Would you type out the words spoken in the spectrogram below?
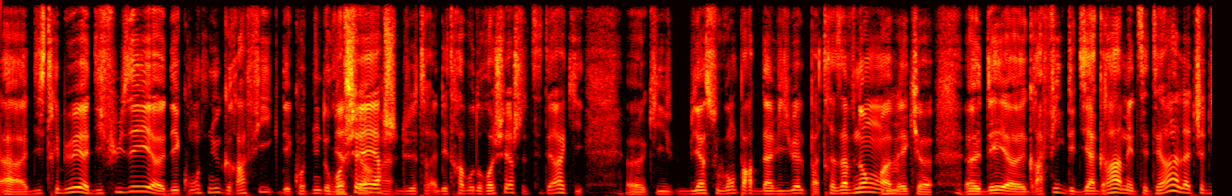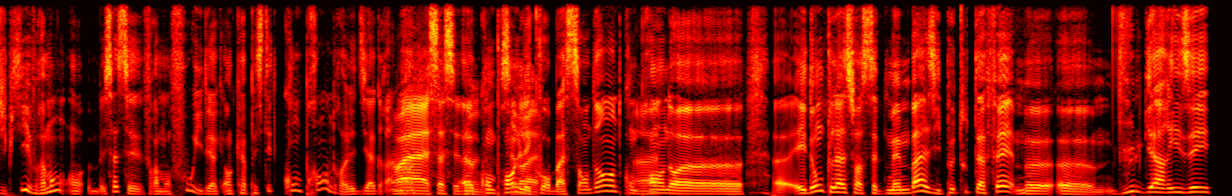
à distribuer, à diffuser euh, des contenus graphiques, des contenus de Bien sûr, recherche, des, tra- des travaux de recherche, etc., qui, euh, qui bien souvent partent d'un visuel pas très avenant Mhm. avec euh, euh, des euh, graphiques, des diagrammes, etc. Là, ChatGPT est vraiment, en- mais ça c'est vraiment fou, il est en capacité de comprendre les diagrammes. hein. Ça Euh, comprendre les courbes ascendantes, comprendre. euh, euh, et donc là, sur cette même base, il peut tout à fait me vulgariser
